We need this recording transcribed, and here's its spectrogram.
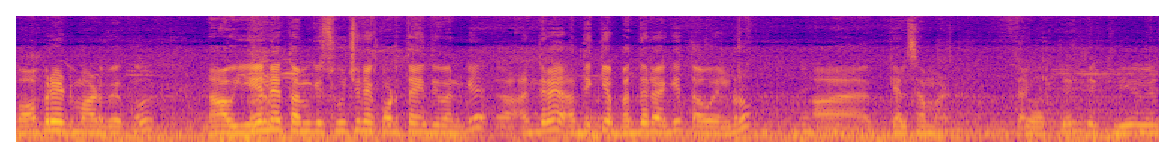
ಕೋಆಪರೇಟ್ ಮಾಡಬೇಕು. ನಾವು ಏನೇ ತಮಗೆ ಸೂಚನೆ ಕೊಡ್ತಾ ಇದ್ದೀವಿ ಅಂದರೆ ಅದಕ್ಕೆ ಬದ್ಧರಾಗಿ ತಾವೆಲ್ಲರೂ ಕೆಲಸ ಮಾಡಿ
